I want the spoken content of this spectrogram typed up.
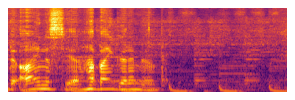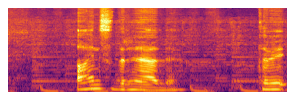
Abi aynısı ya. Ha ben göremiyorum. Aynısıdır herhalde. Tabi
